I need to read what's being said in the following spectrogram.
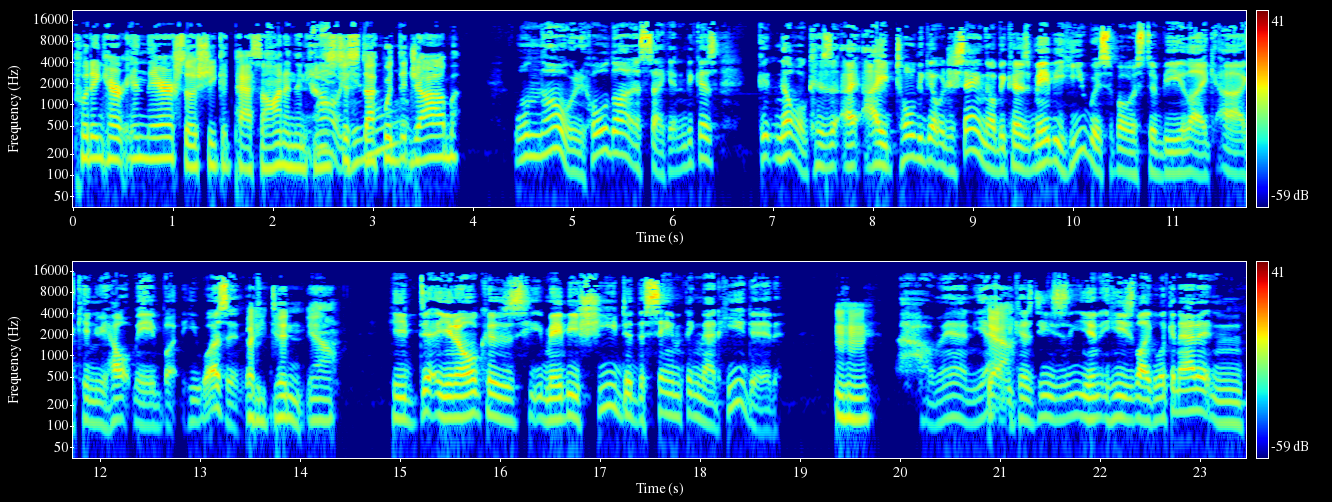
putting her in there so she could pass on, and then he's No, just stuck with the job. Well, no, hold on a second because no, because I, I totally get what you're saying though because maybe he was supposed to be like, uh, "Can you help me?" But he wasn't. But he didn't. Yeah. He did, you know, because maybe she did the same thing that he did. Mm-hmm. Oh man, yeah, Yeah. because he's he's like looking at it and.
